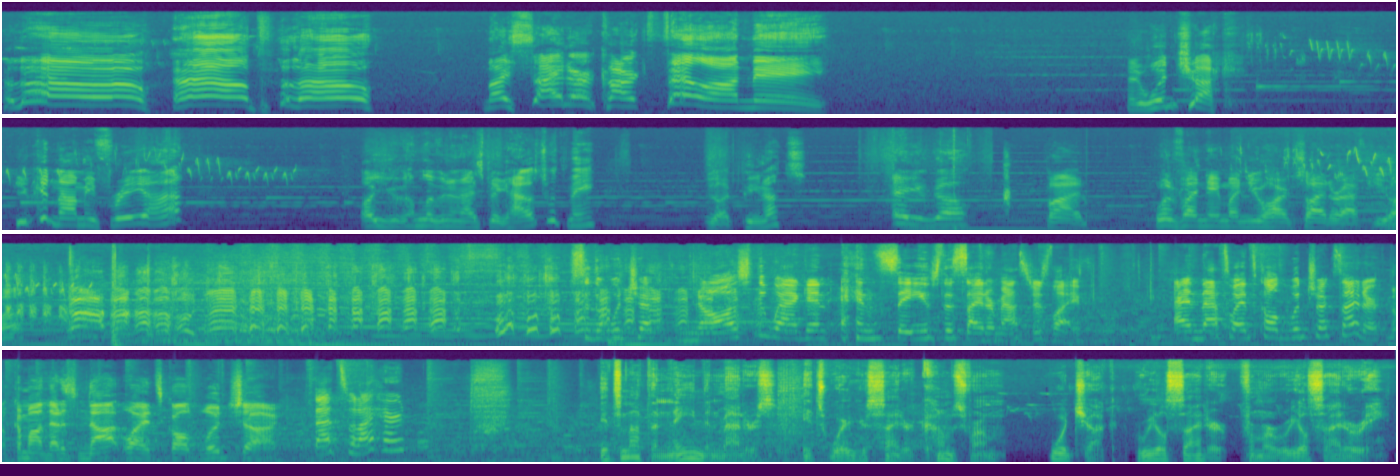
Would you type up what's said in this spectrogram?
Hello! Help! Hello! My cider cart fell on me! Hey, Woodchuck, you can knock me free, huh? Oh, you can come live in a nice big house with me? You like peanuts? There you go. Fine. What if I name my new hard cider after you, huh? So the woodchuck gnaws the wagon and saves the cider master's life. And that's why it's called woodchuck cider. No, come on, that is not why it's called woodchuck. That's what I heard. It's not the name that matters, it's where your cider comes from. Woodchuck, real cider from a real cidery.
